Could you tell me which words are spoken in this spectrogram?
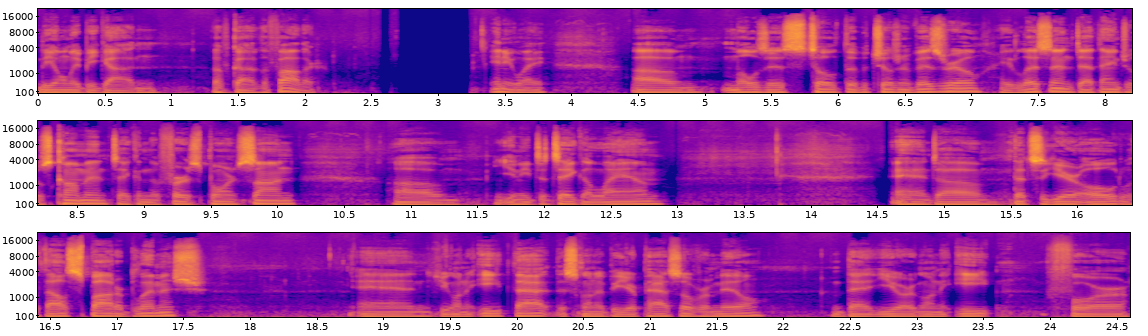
the only begotten of God the Father. Anyway, um, Moses told the children of Israel, "Hey, listen, death angel's coming, taking the firstborn son. Um, you need to take a lamb and um, that's a year old without spot or blemish. And you're going to eat that. It's going to be your Passover meal that you are going to eat for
